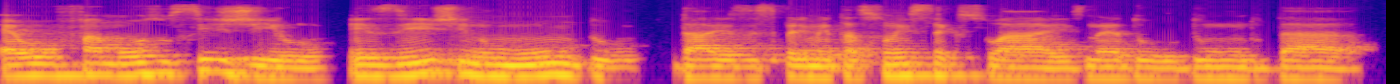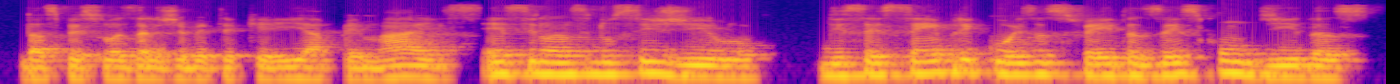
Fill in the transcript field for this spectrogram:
é o famoso sigilo. Existe no mundo das experimentações sexuais, né, do, do mundo da, das pessoas LGBTQIAP+, esse lance do sigilo, de ser sempre coisas feitas escondidas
